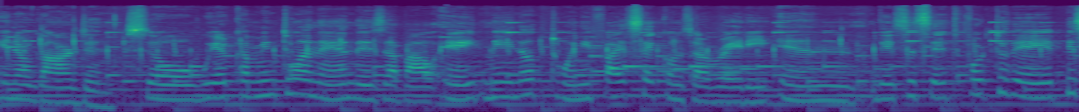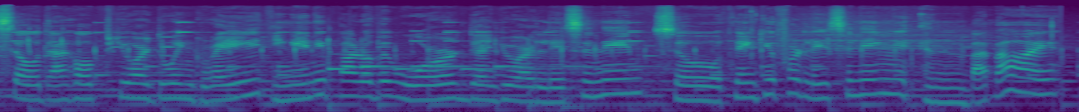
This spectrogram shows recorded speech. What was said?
in our garden. So we're coming to an end. It's about 8 minutes 25 seconds already, and this is it for today's episode. I hope you are doing great in any part of the world that you are listening. So thank you for listening, and bye bye.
